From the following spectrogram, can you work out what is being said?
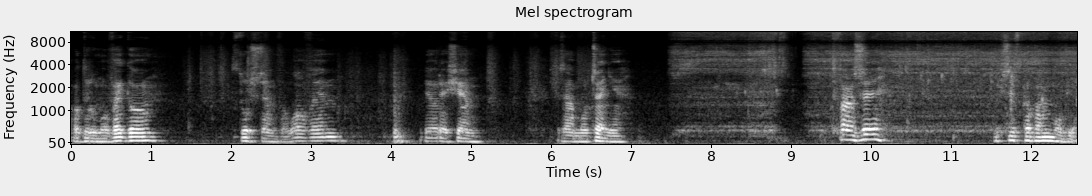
Od rumowego tłuszczem wołowym. Biorę się za moczenie twarzy i wszystko Wam mówię.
